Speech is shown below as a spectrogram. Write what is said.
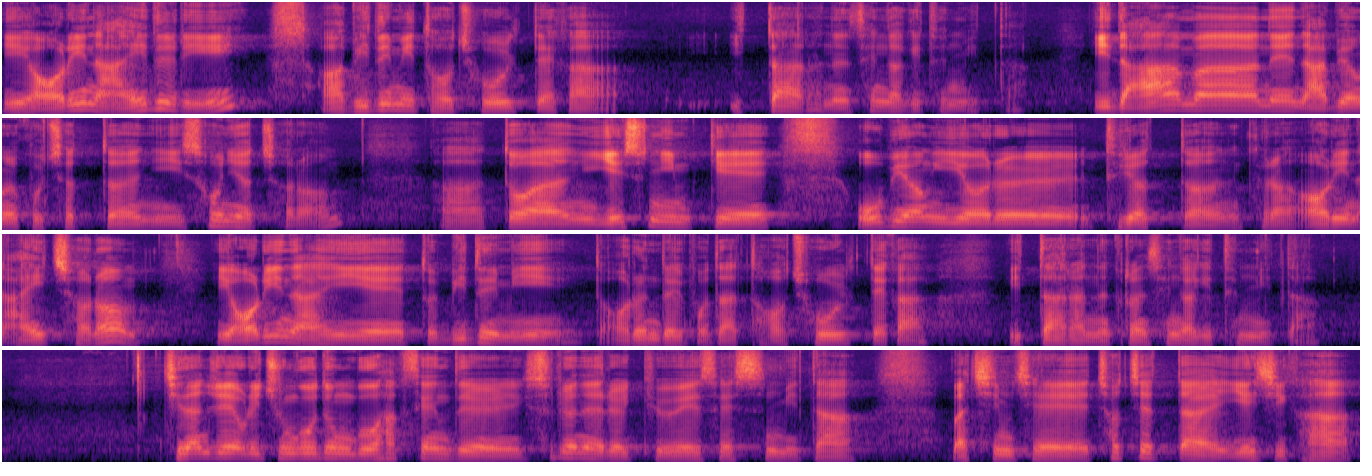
이 어린 아이들이 아, 믿음이 더 좋을 때가 있다라는 생각이 듭니다. 이 나만의 나병을 고쳤던 이 소녀처럼 아, 또한 예수님께 오병이어를 드렸던 그런 어린 아이처럼 이 어린 아이의 또 믿음이 또 어른들보다 더 좋을 때가 있다라는 그런 생각이 듭니다. 지난주에 우리 중고등부 학생들 수련회를 교회에서 했습니다. 마침 제 첫째 딸 예지가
